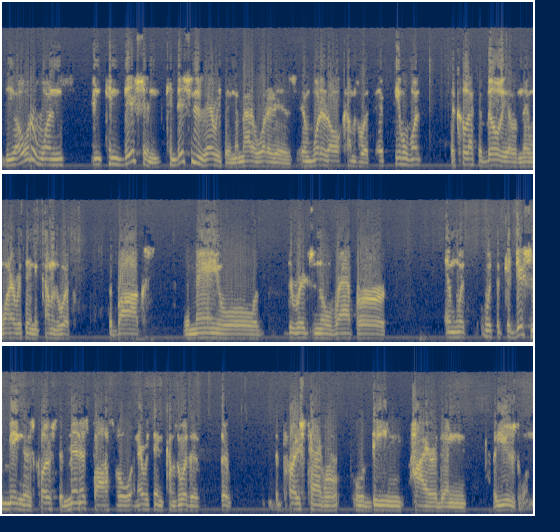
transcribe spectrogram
The older ones, in condition, condition is everything, no matter what it is, and what it all comes with. If people want the collectability of them, they want everything that comes with the box, the manual, the original wrapper, and with with the condition being as close to mint as possible, and everything that comes with it, the the price tag will, will deem higher than a used one.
